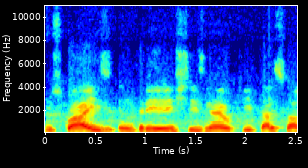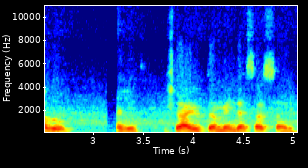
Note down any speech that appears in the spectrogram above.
os quais, entre estes, né, o que Thales falou. A gente extraiu também dessa série.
